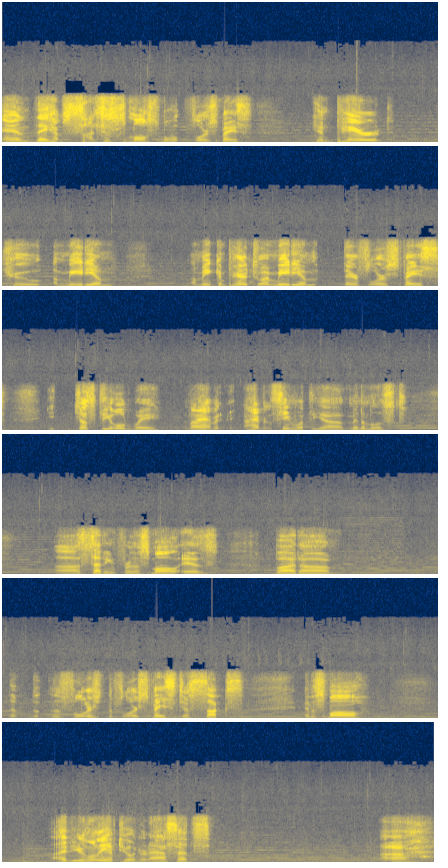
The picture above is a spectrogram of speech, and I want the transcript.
and they have such a small, small floor space compared to a medium. I mean, compared to a medium, their floor space, just the old way. And I haven't, I haven't seen what the uh, minimalist uh, setting for the small is, but uh, the, the, the floor the floor space just sucks in a small. And you only have 200 assets. Uh,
